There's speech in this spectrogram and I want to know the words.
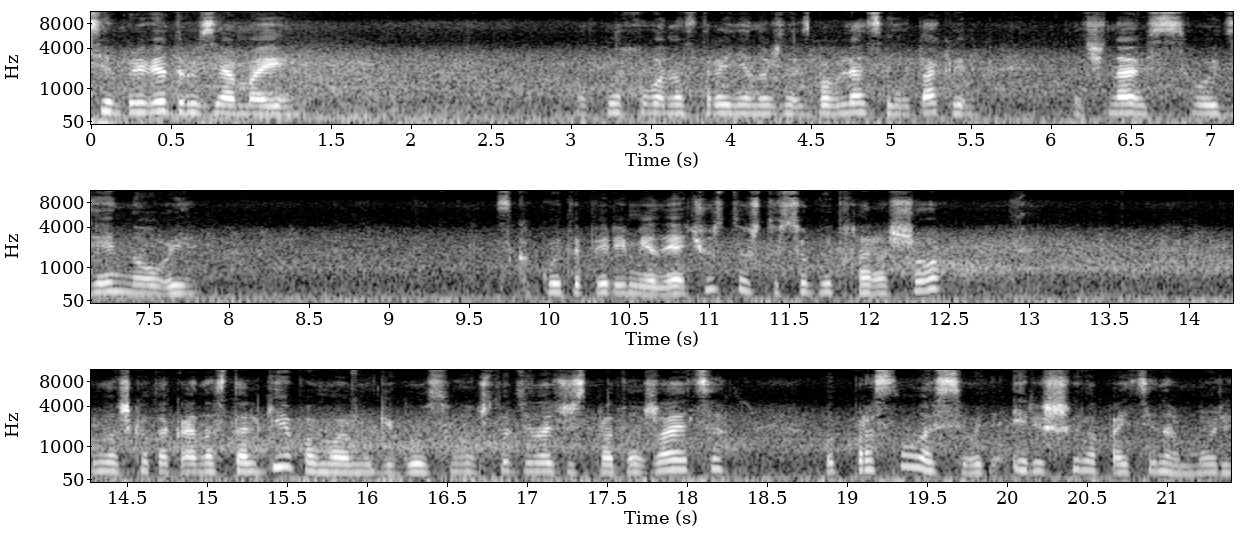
Всем привет, друзья мои! От плохого настроения нужно избавляться, не так ли? Начинаю свой день новый с какой-то перемены. Я чувствую, что все будет хорошо. Немножко такая ностальгия по моему гигусу, но что делать, жизнь продолжается. Вот проснулась сегодня и решила пойти на море.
